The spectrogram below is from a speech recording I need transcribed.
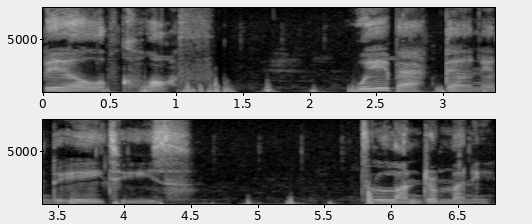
bale of cloth way back then in the 80s to launder money,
